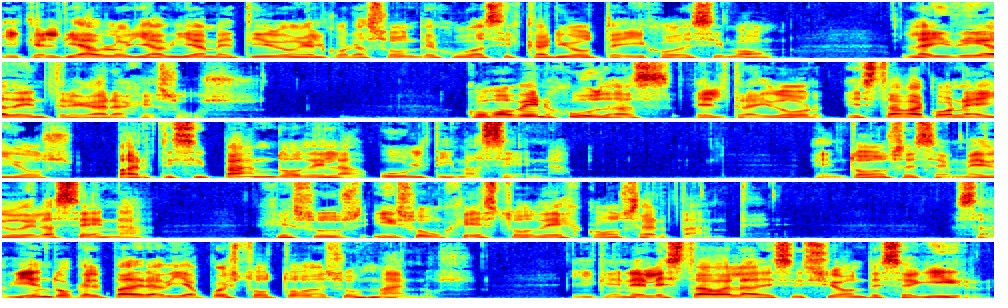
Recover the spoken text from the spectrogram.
y que el diablo ya había metido en el corazón de Judas Iscariote, hijo de Simón, la idea de entregar a Jesús. Como ven, Judas, el traidor, estaba con ellos participando de la última cena. Entonces, en medio de la cena, Jesús hizo un gesto desconcertante. Sabiendo que el Padre había puesto todo en sus manos y que en él estaba la decisión de seguir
